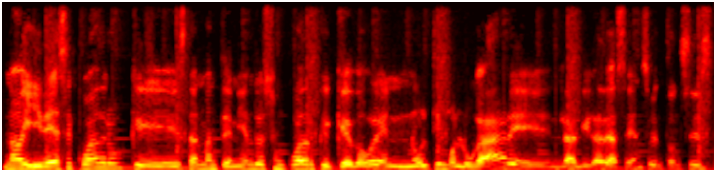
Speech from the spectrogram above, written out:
No, y de ese cuadro que están manteniendo es un cuadro que quedó en último lugar en la liga de ascenso, entonces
